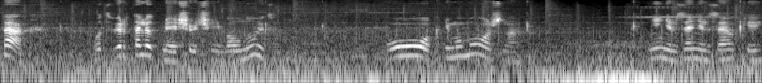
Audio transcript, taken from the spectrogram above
Так, вертолет меня еще очень волнует. О, к нему можно. Не, нельзя, нельзя, окей.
